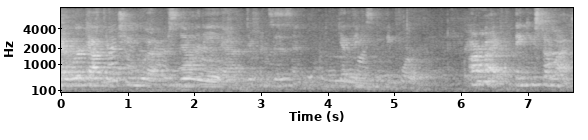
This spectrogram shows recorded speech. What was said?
try to work out their two uh, personality uh, differences and get things moving forward. All right, thank you so much.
